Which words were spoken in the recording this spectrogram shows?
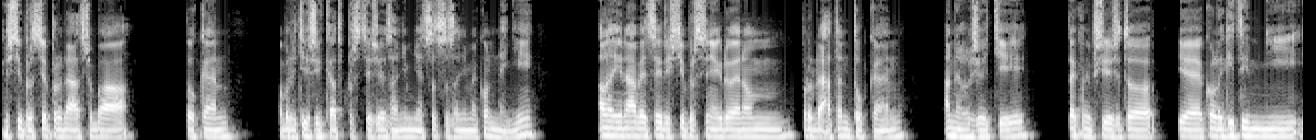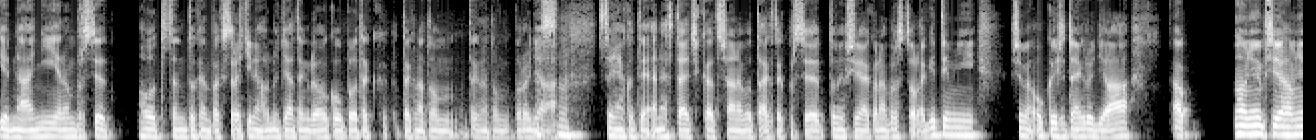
když ti prostě prodá třeba token a bude ti říkat prostě, že je za ním něco, co za ním jako není. Ale jiná věc je, když ti prostě někdo jenom prodá ten token a nelže ti, tak mi přijde, že to je jako legitimní jednání, jenom prostě hold ten token pak ztratí na hodnotě a ten, kdo ho koupil, tak, tak, na, tom, tak na tom prodělá. Jasne. Stejně jako ty NFTčka třeba nebo tak, tak prostě to mi přijde jako naprosto legitimní, přijme OK, že to někdo dělá a hlavně mi přijde hlavně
